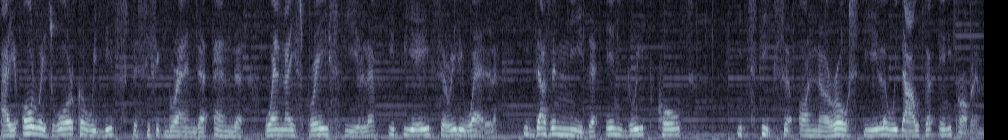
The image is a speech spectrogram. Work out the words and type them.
I always work with this specific brand and when I spray steel, it behaves really well. It doesn't need any grip coat it sticks on raw steel without any problem.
